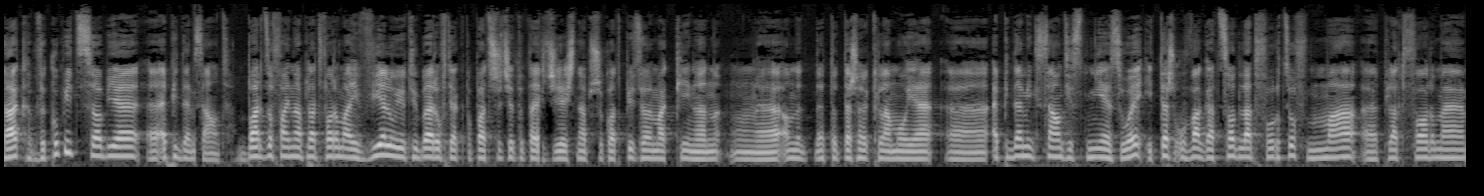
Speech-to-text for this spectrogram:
tak, wykupić sobie e, Epidemic Sound. Bardzo fajna platforma i wielu youtuberów, jak popatrzycie tutaj gdzieś, na przykład Peter McKinnon, mm, e, on to też reklamuje. E, Epidemic Sound jest niezły i też uwaga, co dla twórców, ma platformę,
